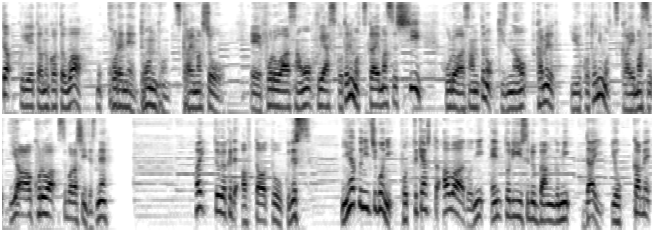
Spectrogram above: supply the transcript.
たクリエイターの方は、もうこれね、どんどん使いましょう。えー、フォロワーさんを増やすことにも使えますし、フォロワーさんとの絆を深めるということにも使えます。いやー、これは素晴らしいですね。はい。というわけで、アフタートークです。200日後に、ポッドキャストアワードにエントリーする番組第4日目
